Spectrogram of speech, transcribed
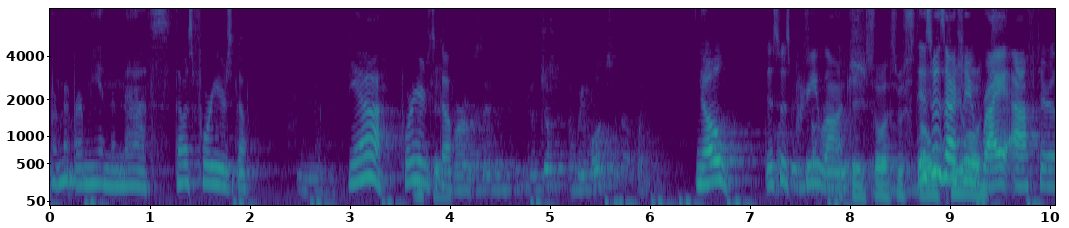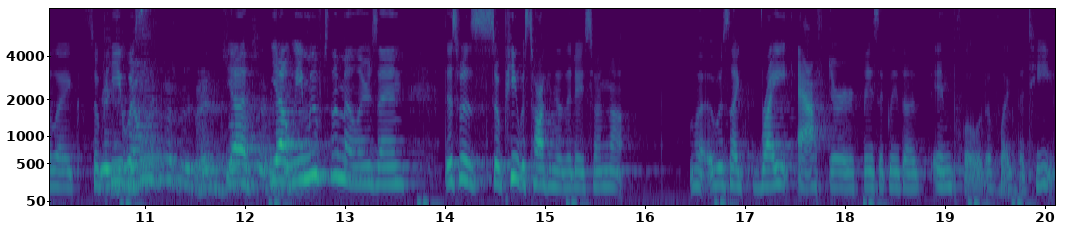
remember me in the maths. That was four years ago. Yeah, four years ago. Around 17. So just, have we launched at that point? No, this was pre-launch. Okay, so this was still This was actually right after, like, so yeah, Pete was. Millers were just moving in. Yeah, yeah, we moved to the Millers in. This was so Pete was talking the other day, so I'm not. It was like right after basically the implode of like the team.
